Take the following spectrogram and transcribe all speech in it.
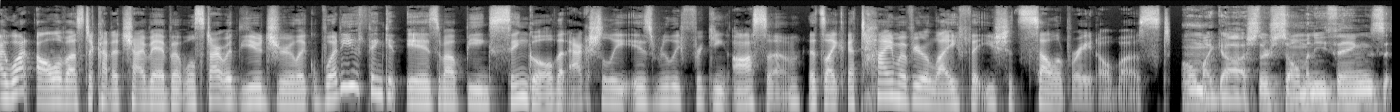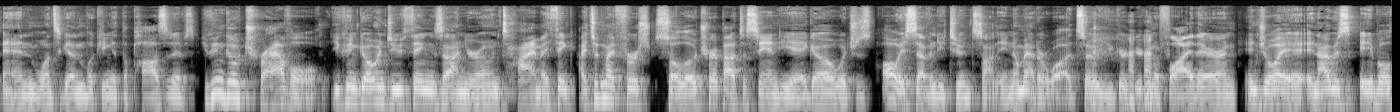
I want all of us to kind of chime in, but we'll start with you, Drew. Like, what do you think it is about being single that actually is really freaking awesome? That's like a time of your life that you should celebrate almost. Oh my gosh, there's so many things. And once again, looking at the positives, you can go travel, you can go and do things on your own time. I think I took my first solo trip out to San Diego, which is always 72 and sunny, no matter what. So you're, you're going to fly there and enjoy it. And I was able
